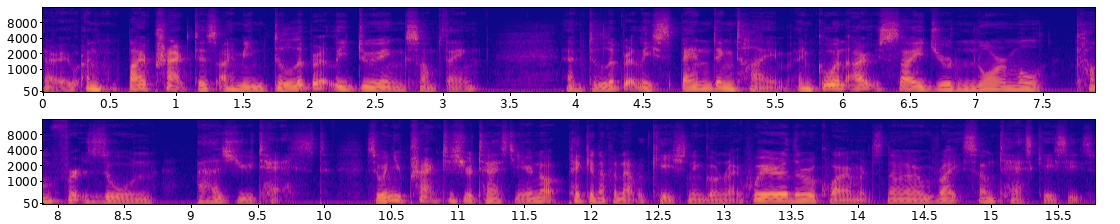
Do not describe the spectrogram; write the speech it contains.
And by practice, I mean deliberately doing something and deliberately spending time and going outside your normal comfort zone as you test. So when you practice your testing, you're not picking up an application and going, right, where are the requirements? Now I'll write some test cases.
